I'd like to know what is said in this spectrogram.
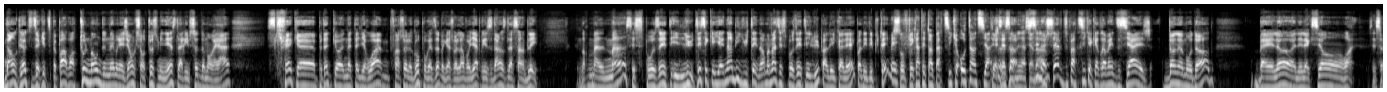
Donc là, tu dis, OK, tu peux pas avoir tout le monde d'une même région qui sont tous ministres, la rive sud de Montréal. Ce qui fait que peut-être que Nathalie Roy, François Legault pourrait dire, ben, je vais l'envoyer à la présidence de l'Assemblée. Normalement, c'est supposé être élu. Tu sais, c'est qu'il y a une ambiguïté. Normalement, c'est supposé être élu par les collègues, par les députés, mais... Sauf que quand tu es un parti qui a autant de sièges c'est ça. Si le chef du parti qui a 90 sièges donne un mot d'ordre, ben là, l'élection, ouais, c'est ça.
